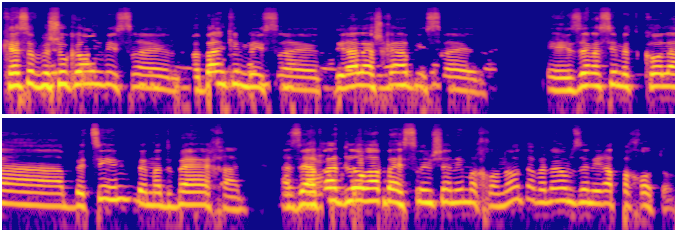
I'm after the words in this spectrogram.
כסף בשוק ההון בישראל, בבנקים בישראל, דירה להשקעה בישראל. אה, זה לשים את כל הביצים במטבע אחד. אז זה אוקיי. עבד לא רע ב-20 שנים האחרונות, אבל היום זה נראה פחות טוב.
